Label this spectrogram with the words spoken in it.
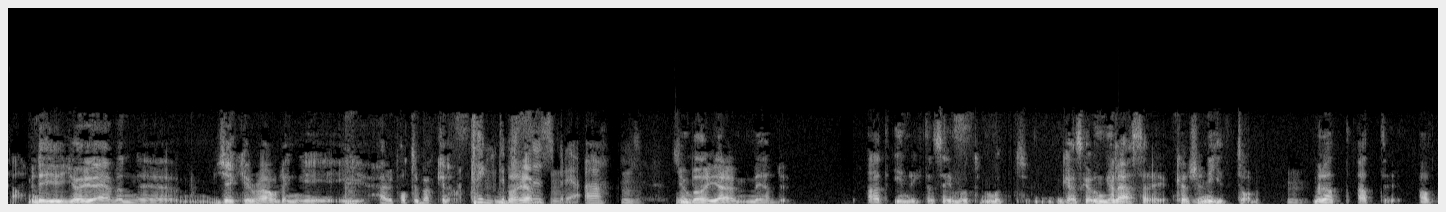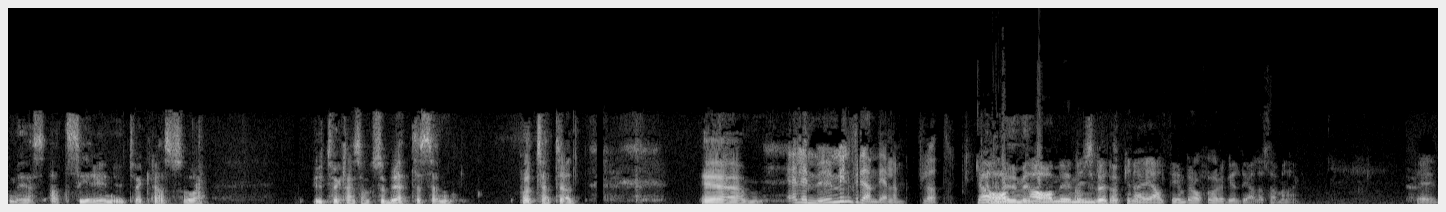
Ja. Men det gör ju även eh, J.K. Rowling i, i Harry Potter-böckerna. Tänkte börjar, precis på det. Ja. Mm. Som börjar med att inrikta sig mot, mot ganska unga läsare, kanske mm. 9-12. Mm. Men att, att allt med att serien utvecklas så utvecklas också berättelsen på ett sätt att... Eh, Eller Mumin för den delen, förlåt. Ja, Mumin, ja Mumin-böckerna är alltid en bra förebild i alla sammanhang. Det,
